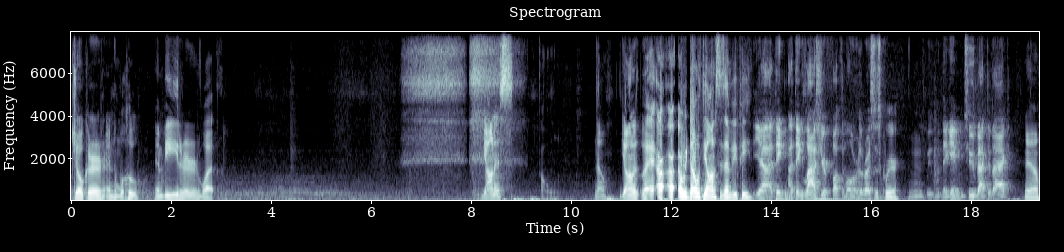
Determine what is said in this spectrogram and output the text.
Joker, and wh- who? Embiid or what? Giannis? Oh. No. Giannis. Eh, are, are, are we done with Giannis's MVP? Yeah, I think I think last year fucked him over for the rest of his career. Mm. We, we- they gave him two back to back, Yeah.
